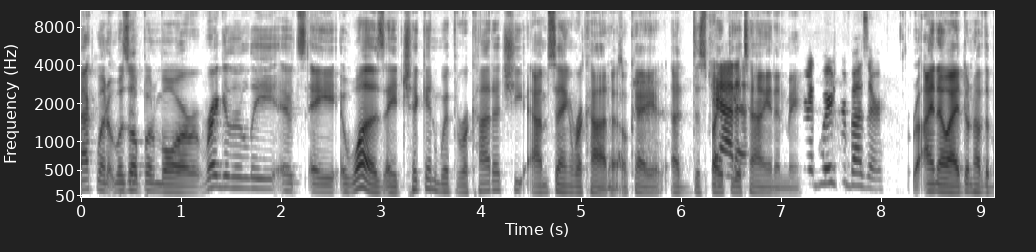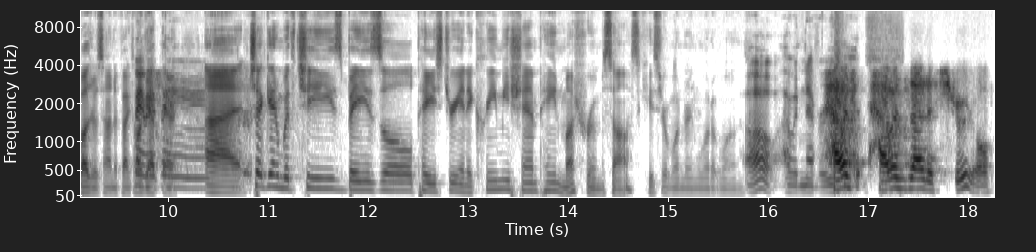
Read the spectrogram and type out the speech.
Back when it was open more regularly, it's a it was a chicken with ricotta cheese. I'm saying ricotta, okay, uh, despite the Italian in me. Greg, where's your buzzer? I know I don't have the buzzer sound effect. I'll get there. Uh, chicken with cheese, basil, pastry, and a creamy champagne mushroom sauce. In case you're wondering what it was. Oh, I would never eat How is that. how is that a strudel?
